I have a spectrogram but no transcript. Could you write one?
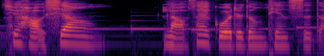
却好像老在过着冬天似的。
